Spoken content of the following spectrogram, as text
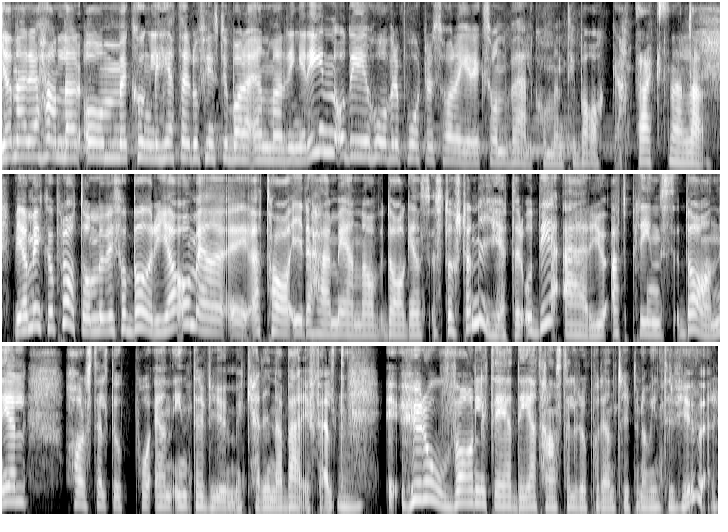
Ja, när det handlar om kungligheter då finns det ju bara en man ringer in och det är hovreporter Sara Eriksson. Välkommen tillbaka. Tack snälla. Vi har mycket att prata om, men vi får börja om eh, att ta i det här med en av dagens största nyheter och det är ju att prins Daniel har ställt upp på en intervju med Karina Bergfeldt. Eh, Hur ovanligt är det att han ställer upp på den typen av intervjuer?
